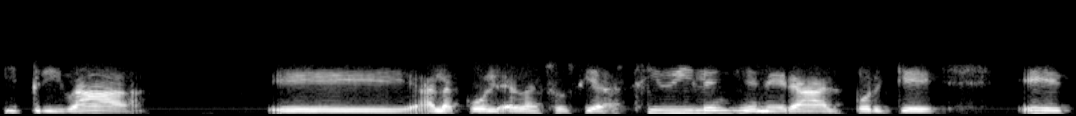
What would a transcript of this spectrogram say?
y privadas, eh, a, la, a, la, sociedad civil en general, porque eh,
